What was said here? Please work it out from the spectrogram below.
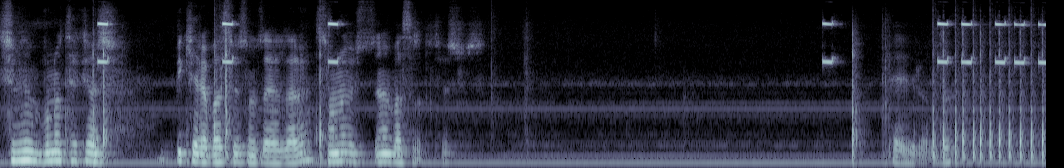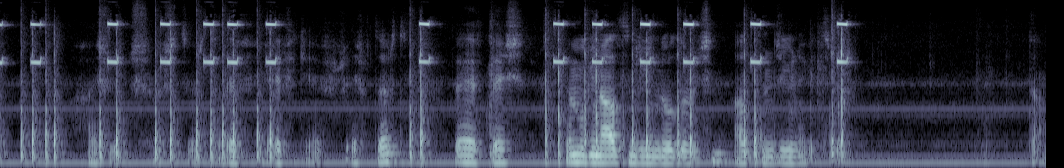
Şimdi bunu tekrar bir kere basıyorsunuz ayarlara. Sonra üstüne basılı tutuyorsunuz. P1 oldu. H3, H4, F, F2, F3, F4 ve F5. Ben bugün 6. günde olduğum için 6. güne getiriyorum. Tamam.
